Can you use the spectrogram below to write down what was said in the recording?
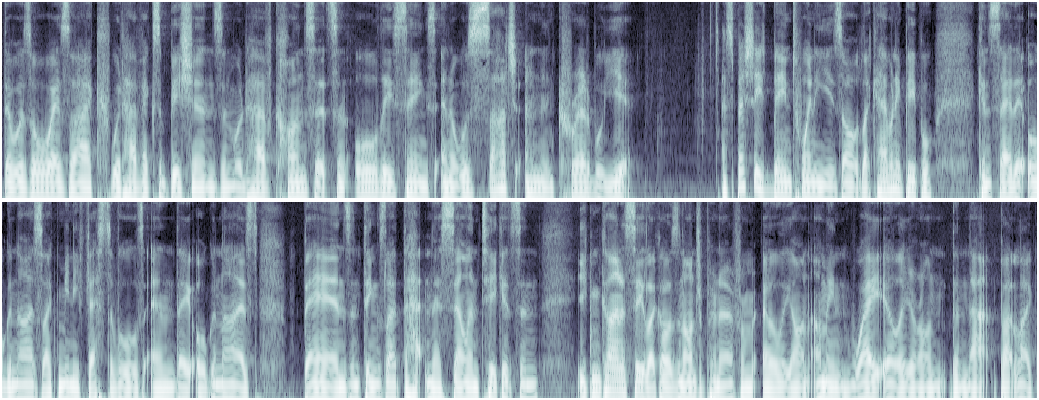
there was always like we'd have exhibitions and we'd have concerts and all these things and it was such an incredible year especially being 20 years old. Like how many people can say they organized like mini festivals and they organized bands and things like that and they're selling tickets? And you can kind of see like I was an entrepreneur from early on I mean way earlier on than that but like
